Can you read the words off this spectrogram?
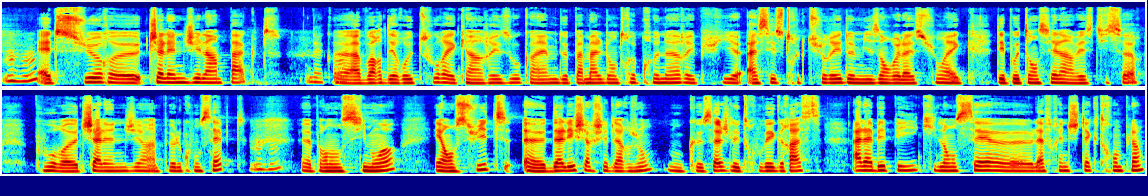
Mhm. être sur euh, challenger l'impact. Euh, avoir des retours avec un réseau quand même de pas mal d'entrepreneurs et puis euh, assez structuré de mise en relation avec des potentiels investisseurs pour euh, challenger un peu le concept Mhm. euh, pendant six mois et ensuite d'aller chercher de l'argent. Donc ça, je l'ai trouvé grâce à la BPI qui lançait la French Tech Tremplin.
